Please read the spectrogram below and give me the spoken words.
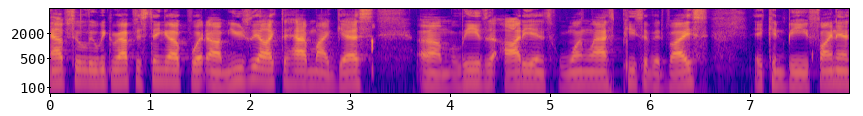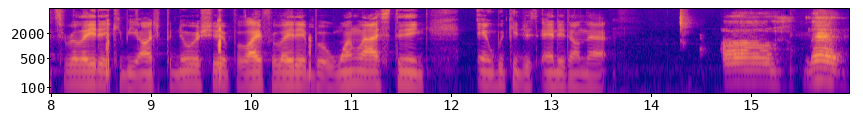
Absolutely, we can wrap this thing up. What um, usually I like to have my guests um, leave the audience one last piece of advice. It can be finance related, it can be entrepreneurship, life related, but one last thing, and we can just end it on that. Um, man,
